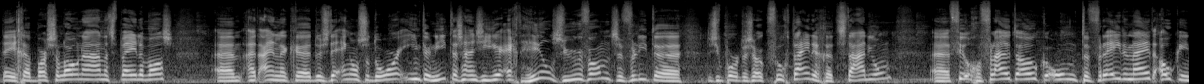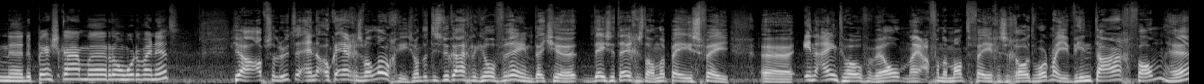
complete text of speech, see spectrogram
tegen Barcelona aan het spelen was. Um, uiteindelijk dus de Engelsen door, Inter niet. Daar zijn ze hier echt heel zuur van. Ze verlieten de supporters ook vroegtijdig het stadion. veel gefluit ook, ontevredenheid. Ook in de perskamer hoorden wij net. Ja, absoluut. En ook ergens wel logisch. Want het is natuurlijk eigenlijk heel vreemd dat je deze tegenstander, PSV, in Eindhoven wel, nou ja, van de mat vegen is groot wordt, maar je wint daarvan. Hè?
